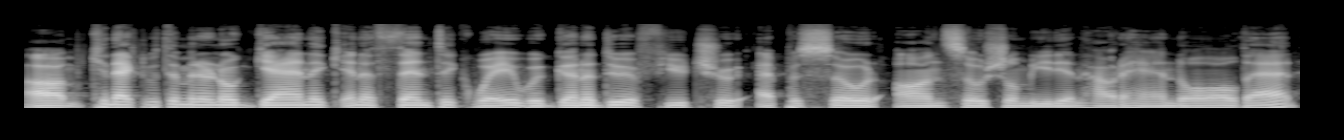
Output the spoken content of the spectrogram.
Um, connect with them in an organic and authentic way. We're gonna do a future episode on social media and how to handle all that.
